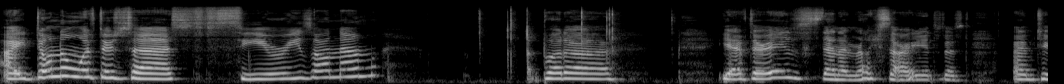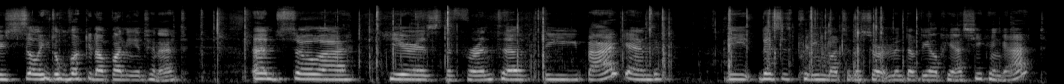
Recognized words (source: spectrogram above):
I don't know if there's a series on them, but, uh, yeah, if there is, then I'm really sorry. It's just, I'm too silly to look it up on the internet. And so, uh, here is the front of the bag, and the this is pretty much an assortment of the LPS you can get.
